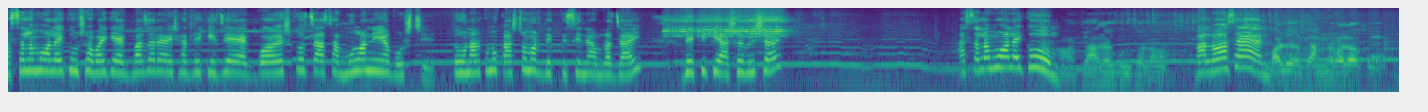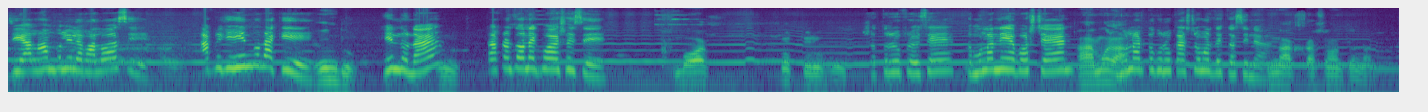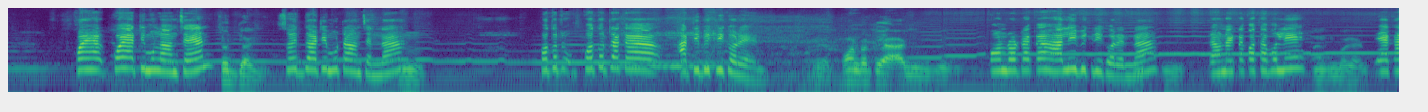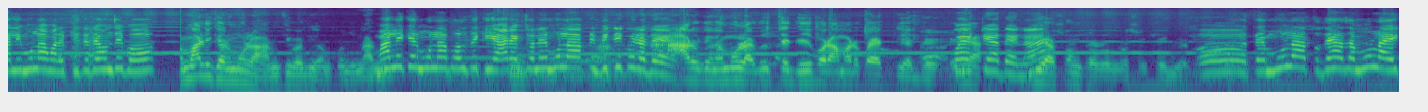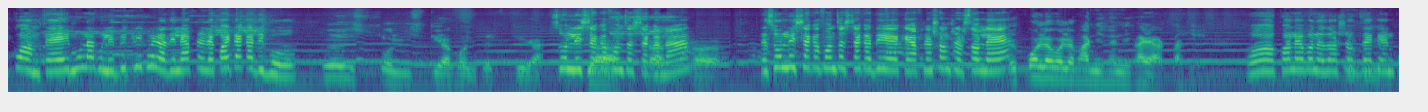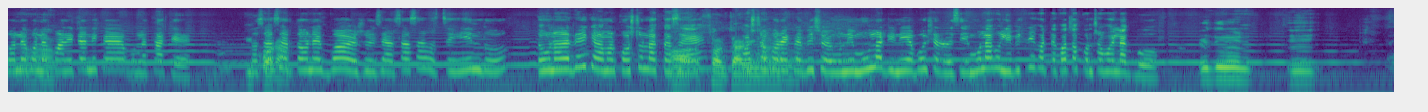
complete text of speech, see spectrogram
আসসালামু আলাইকুম সবাইকে এক বাজারে এসে দেখি যে এক বয়স্ক চাচা মূলা নিয়ে বসছে। তো ওনার কোনো কাস্টমার দেখতেছি না আমরা যাই দেখি কি আসল বিষয়। আসসালামু আলাইকুম। ভালো আছেন? জি আলহামদুলিল্লাহ ভালো আছি। আপনি কি হিন্দু নাকি? হিন্দু। হিন্দু না? আপনার তো অনেক বয়স হয়েছে সত্তর উপরে। হয়েছে তো মূলা নিয়ে বসছেন? হ্যাঁ মূলার তো কোনো কাস্টমার দেখতেছি না। না কাস্টমার তো নয় কয় কয় আটি মূলা আনছেন? চোদ্দ আটি মোটা আনছেন না? কত কত টাকা আটি বিক্রি করেন? পনেরো আলু পনেরো টাকা হালি বিক্রি করেন না? তখন একটা কথা বলি এক হালি মূলা আমার ফ্রিতে দেওয়া যাব মালিকের মূলা আমি দিলাম কোন মালিকের মূলা বলতে কি আরেকজনের মূলা আপনি বিক্রি করে দেন? আরও জনের মোলা বিচ্ছে দিয়ে পরে আমার কয়েকটি দেয়। কয়েকটা না দিয়া সংসার চলবে ও তে মূলা তো দেখা যায় মূলা এই কম তে এই মূলাগুলি বিক্রি করে দিলে আপনারা কয় টাকা দিব? চল্লিশ টিয়া পঞ্চাশ টিয়া। চল্লিশ টাকা পঞ্চাশ টাকা না? হ্যাঁ। চল্লিশ টাকা পঞ্চাশ টাকা দিয়ে কি আপনার সংসার চলে? কলে বলে পানি ফানি খাই আর থাকে। ও কলে বলে দর্শক দেখেন কলে বলে পানি টানি খায় বলে থাকে। তো চাচার তো অনেক বয়স হয়েছে আর চাচা হচ্ছে হিন্দু। তো ওনারা দেখে আমার কষ্ট লাগতেছে। হ্যাঁ, কষ্ট করে একটা বিষয় উনি মূলাটি নিয়ে বসে রয়েছে। মূলাগুলি বিক্রি করতে কতক্ষণ সময় লাগবো? এই ধরুন এই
